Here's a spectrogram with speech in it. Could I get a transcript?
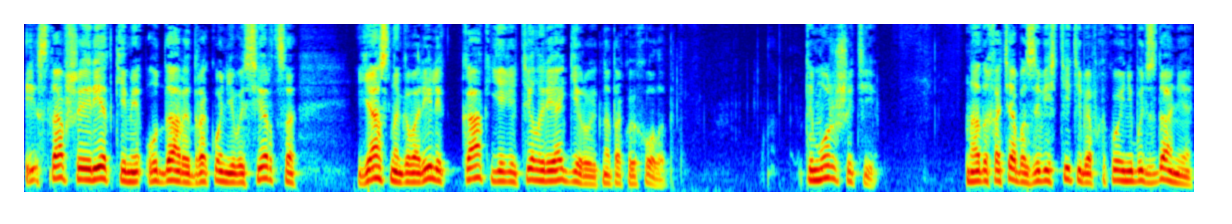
И ставшие редкими удары драконьего сердца ясно говорили, как ее тело реагирует на такой холод. «Ты можешь идти?» Надо хотя бы завести тебя в какое-нибудь здание.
